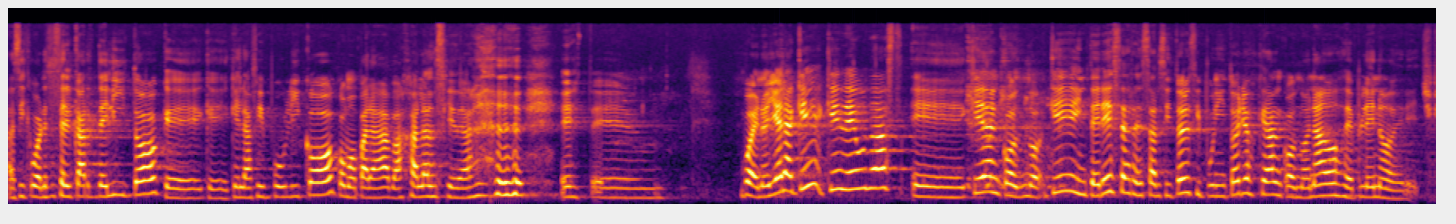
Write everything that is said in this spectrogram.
Así que bueno, ese es el cartelito que, la FIP publicó como para bajar la ansiedad. Este, bueno, y ahora, ¿qué, deudas eh, quedan, qué intereses resarcitorios y punitorios quedan condonados de pleno derecho?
